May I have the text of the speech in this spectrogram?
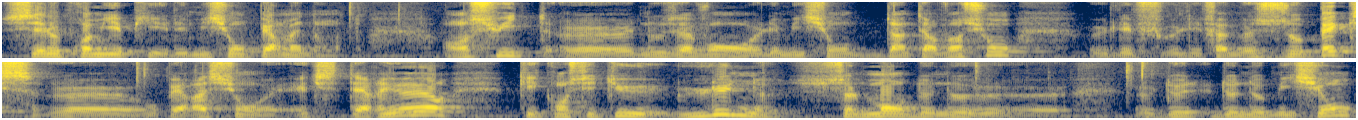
C'est le premier pied, les missions permanentes. Ensuite, euh, nous avons les missions d'intervention, euh, les, les, fameuses OPEX, euh, opérations extérieures, qui constituent l'une seulement de nos de, nos missions.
